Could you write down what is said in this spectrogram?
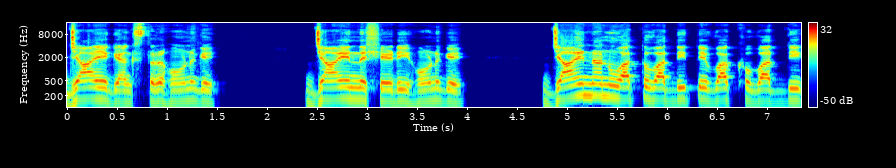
ਜਾਂ ਇਹ ਗੈਂਗਸਟਰ ਹੋਣਗੇ, ਜਾਂ ਇਹ ਨਸ਼ੇੜੀ ਹੋਣਗੇ, ਜਾਂ ਇਹਨਾਂ ਨੂੰ ਅੱਤਵਾਦੀ ਤੇ ਵੱਖਵਾਦੀ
